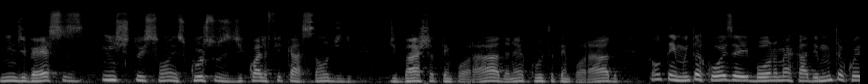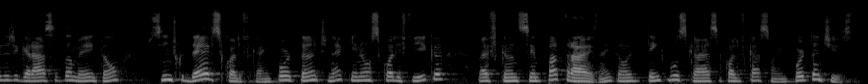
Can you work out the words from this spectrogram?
em diversas instituições, cursos de qualificação de de baixa temporada, né, curta temporada. Então tem muita coisa aí boa no mercado e muita coisa de graça também. Então o síndico deve se qualificar, é importante, né? Quem não se qualifica vai ficando sempre para trás, né? Então ele tem que buscar essa qualificação, é importantíssimo.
